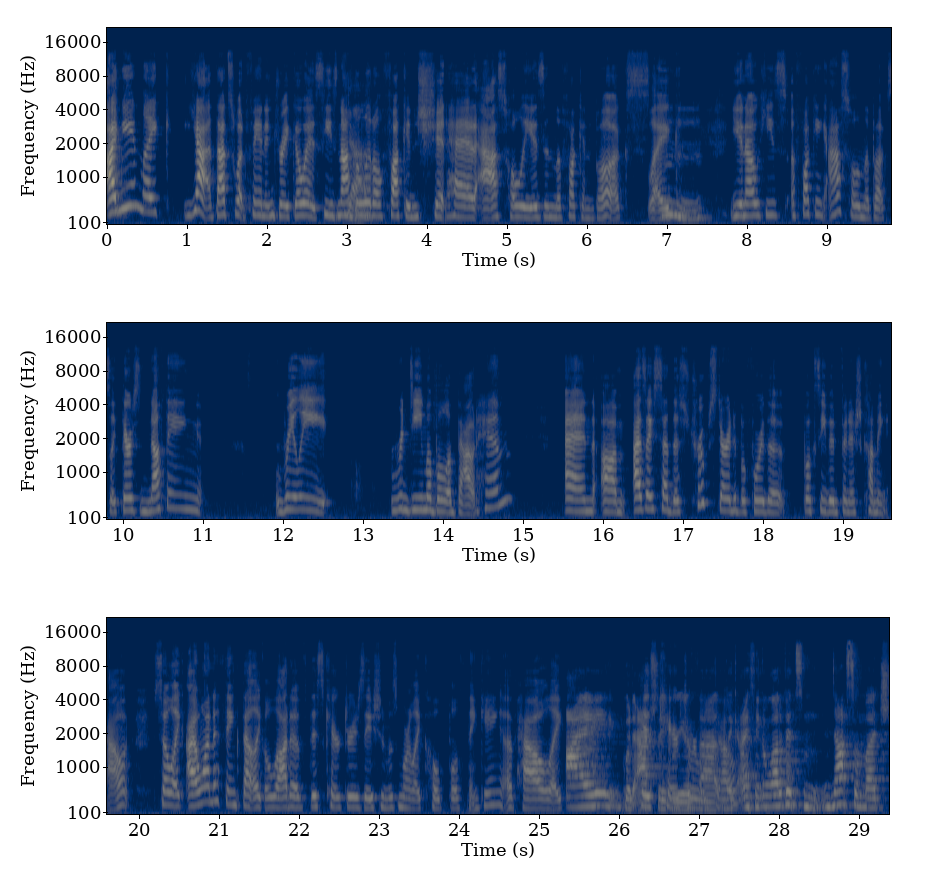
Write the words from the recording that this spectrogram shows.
I mean, like, yeah, that's what Fanon Draco is. He's not the little fucking shithead asshole he is in the fucking books. Like, Mhm. you know, he's a fucking asshole in the books. Like, there's nothing really redeemable about him. And um, as I said, this trope started before the books even finished coming out. So, like, I want to think that like a lot of this characterization was more like hopeful thinking of how like I would actually agree with that. Like, I think a lot of it's not so much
